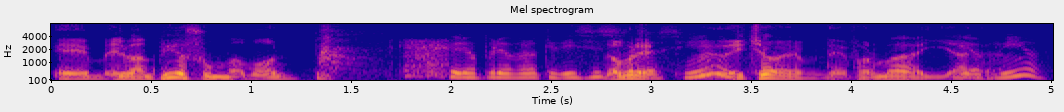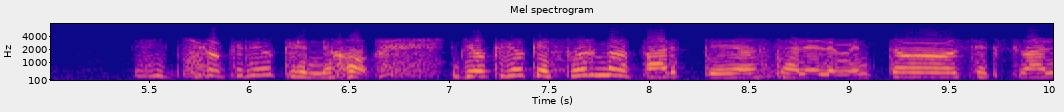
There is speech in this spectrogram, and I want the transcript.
eh, ¿el vampiro es un mamón? Pero, pero, pero, ¿qué dices No, hombre, así? lo he dicho eh, de forma llana. Dios mío. Yo creo que no. Yo creo que forma parte, o sea, el elemento sexual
